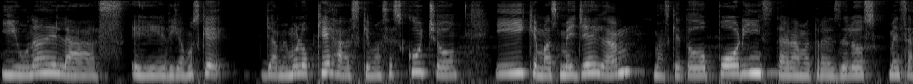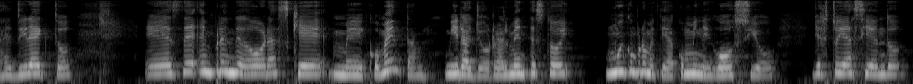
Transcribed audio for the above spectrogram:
y una de las, eh, digamos que, llamémoslo quejas que más escucho y que más me llegan, más que todo por Instagram a través de los mensajes directos, es de emprendedoras que me comentan, mira, yo realmente estoy muy comprometida con mi negocio, yo estoy haciendo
